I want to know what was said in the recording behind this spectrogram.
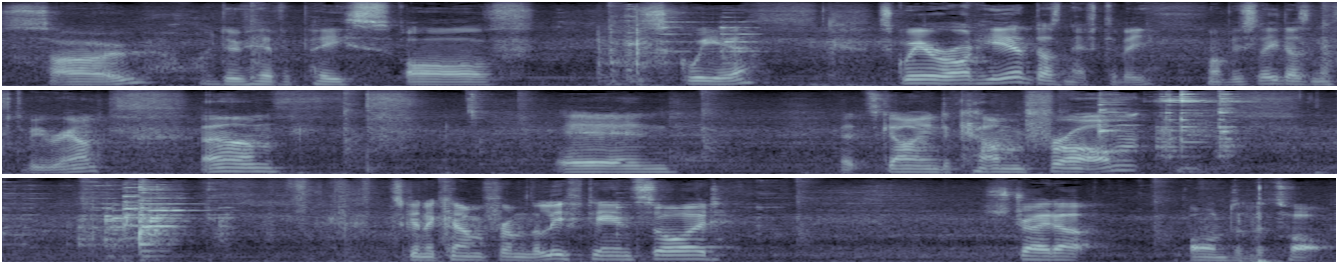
So I do have a piece of square square rod here. Doesn't have to be, obviously, doesn't have to be round. Um, and it's going to come from it's going to come from the left hand side straight up onto the top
